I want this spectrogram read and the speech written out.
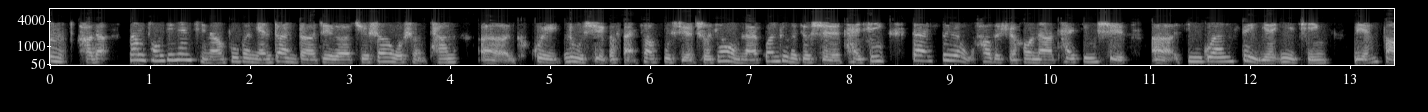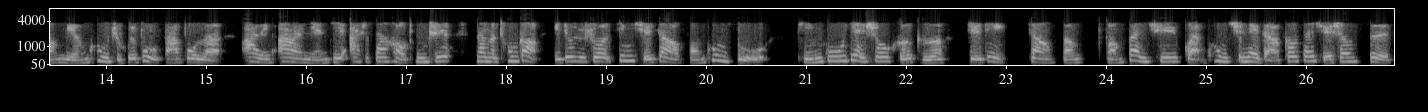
嗯，好的。那么从今天起呢，部分年段的这个学生，我省他们呃会陆续一个返校复学。首先我们来关注的就是泰兴，在四月五号的时候呢，泰兴市呃新冠肺炎疫情联防联控指挥部发布了二零二二年第二十三号通知。那么通告，也就是说，经学校防控组评估验收合格，决定向防防范区管控区内的高三学生自。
